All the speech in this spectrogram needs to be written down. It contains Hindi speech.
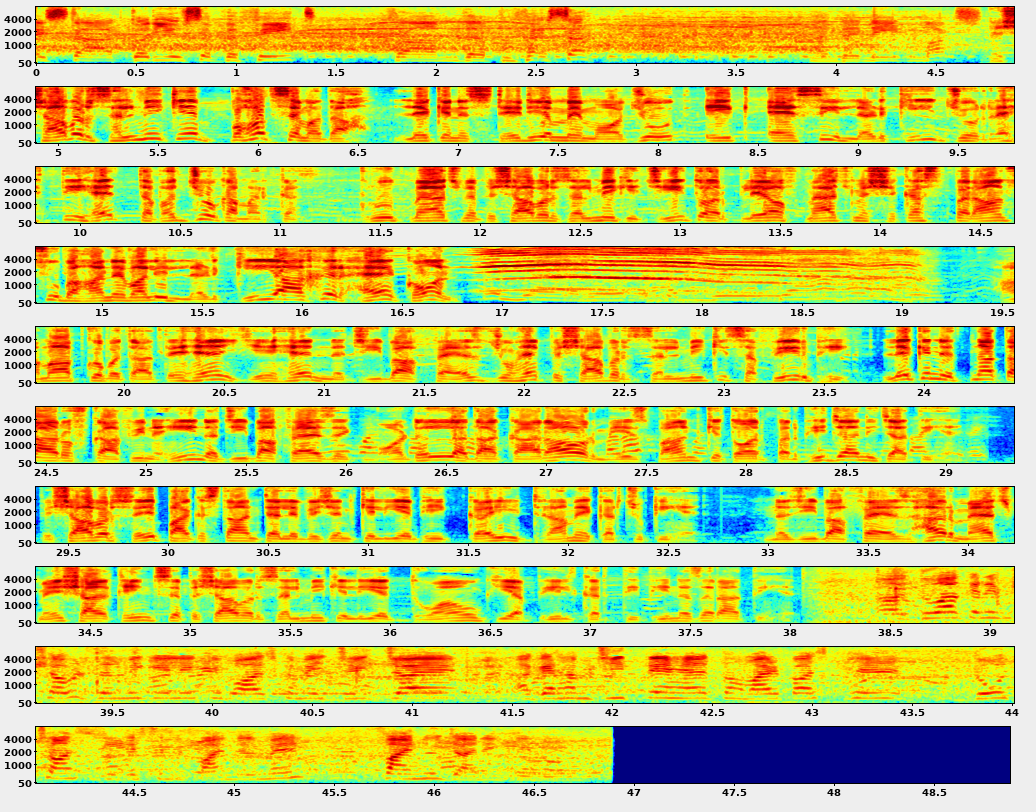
good use of the feet from the professor. Peshawar Zalmi के बहुत से मदाह लेकिन स्टेडियम में मौजूद एक ऐसी लड़की जो रहती है तवज्जो का मरकज ग्रुप मैच में पेशावर जलमी की जीत और प्लेऑफ मैच में शिकस्त पर आँसू बहाने वाली लड़की आखिर है कौन हम आपको बताते हैं, ये हैं नजीबा फैज जो हैं पेशावर जलमी की सफीर भी। लेकिन इतना तारुफ काफ़ी नहीं, नजीबा फैज एक मॉडल, अदाकारा और मेजबान के तौर पर भी जानी जाती हैं। पेशावर से पाकिस्तान टेलीविज़न के लिए भी कई ड्रामे कर चुकी हैं। नजीबा फैज हर मैच में शायकीन से पेशावर जलमी के लिए दुआओं की अपील करती भी नज़र आती हैं। दुआ करें पेशावर जलमी के लिए कि वो आज का मैच जीत जाए। अगर हम जीतते हैं तो हमारे पास फिर दो चांसेस होते सेमीफाइनल में फाइनल जाने के लिए।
